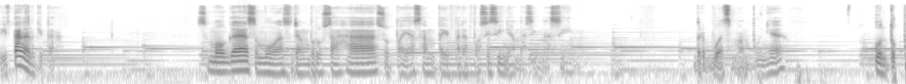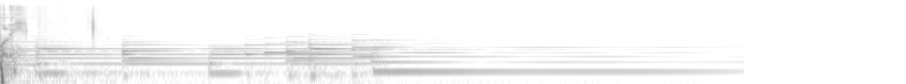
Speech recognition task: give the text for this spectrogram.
di tangan kita. Semoga semua sedang berusaha supaya sampai pada posisinya masing-masing. Berbuat semampunya untuk pulih.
